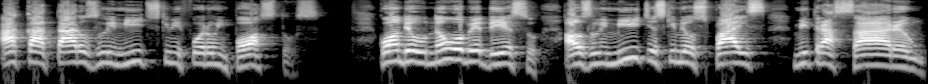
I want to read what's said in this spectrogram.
acatar os limites que me foram impostos quando eu não obedeço aos limites que meus pais me traçaram,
